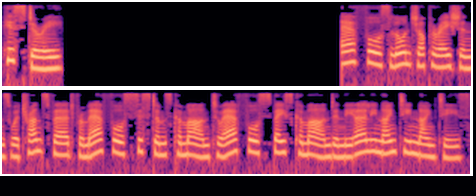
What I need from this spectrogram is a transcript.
History Air Force launch operations were transferred from Air Force Systems Command to Air Force Space Command in the early 1990s.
